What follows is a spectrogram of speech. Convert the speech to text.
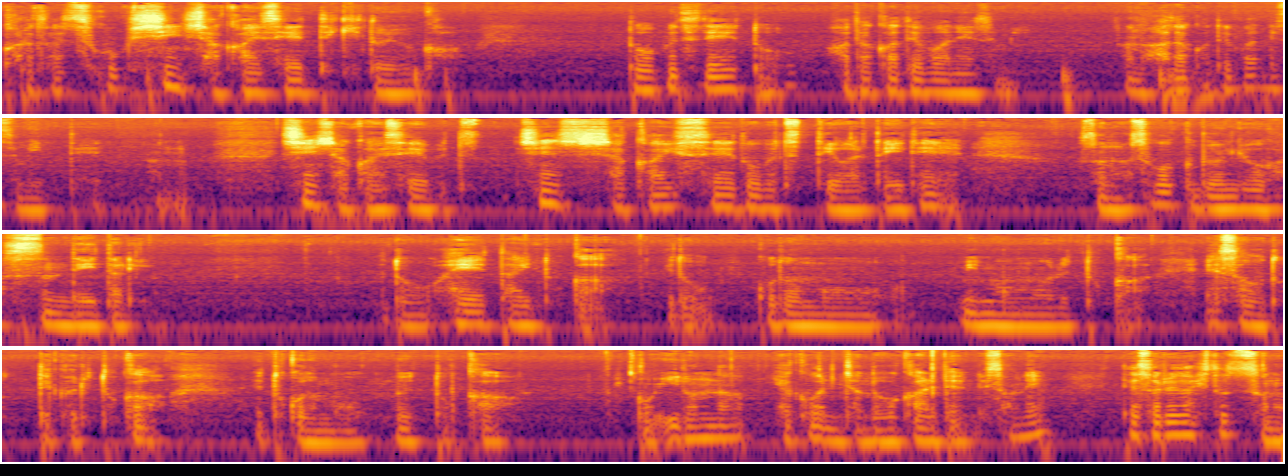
体ってすごく新社会性的というか動物でいうと裸デバネズミ。あの裸デバネズミってあの新社会生物新社会性動物って言われていてそのすごく分業が進んでいたり、えっと、兵隊とか、えっと、子供を見守るとか餌を取ってくるとか、えっと、子供を産むとかこういろんな役割にちゃんと分かれてるんですよね。でそれが一つその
